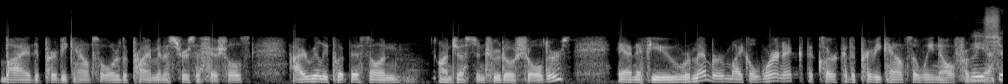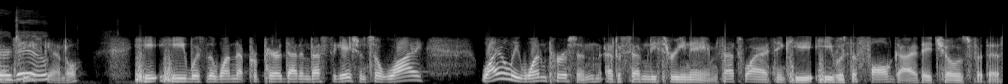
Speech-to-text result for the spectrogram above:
by the Privy Council or the Prime Minister's officials? I really put this on, on Justin Trudeau's shoulders. And if you remember, Michael Wernick, the clerk of the Privy Council, we know from we the sure SNC do. scandal, he, he was the one that prepared that investigation. So why why only one person out of 73 names? That's why I think he, he was the fall guy they chose for this.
